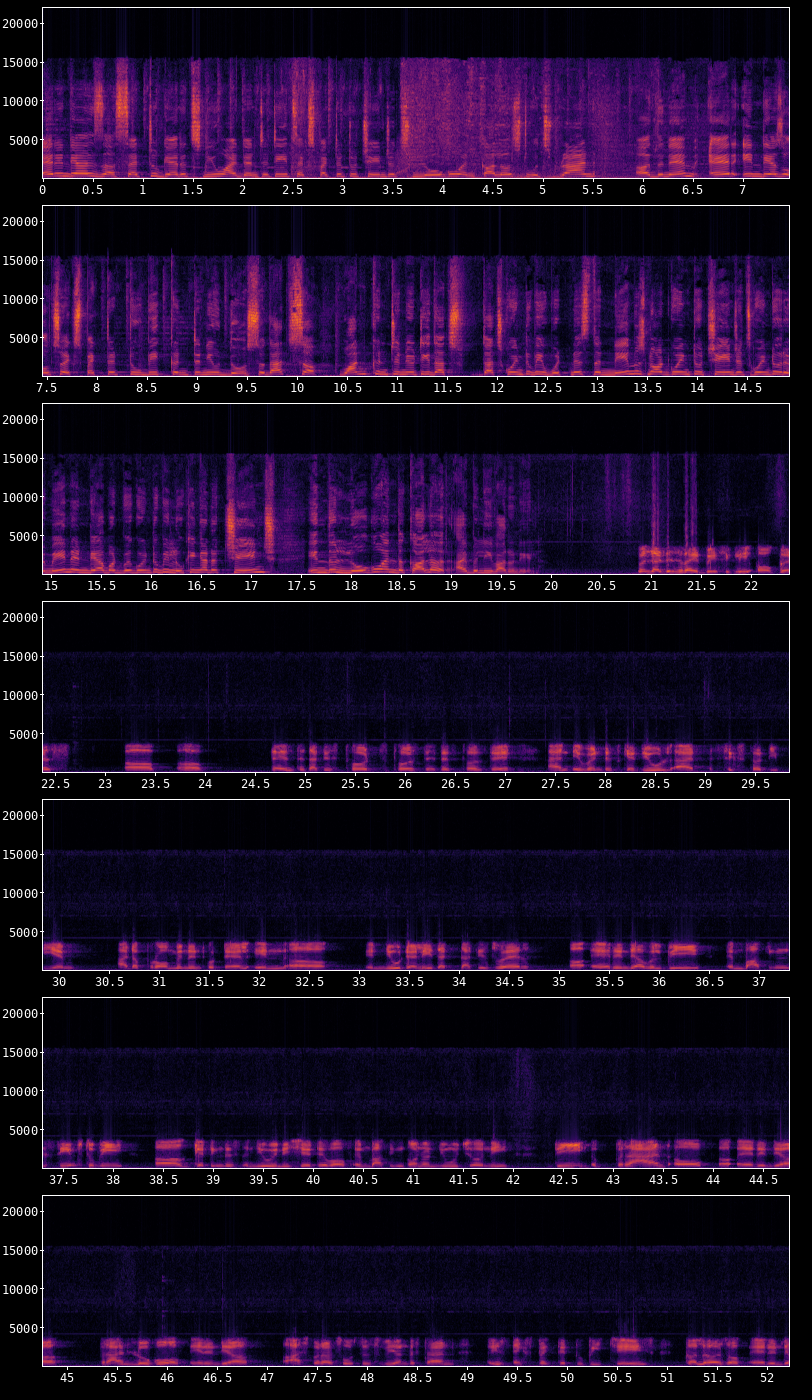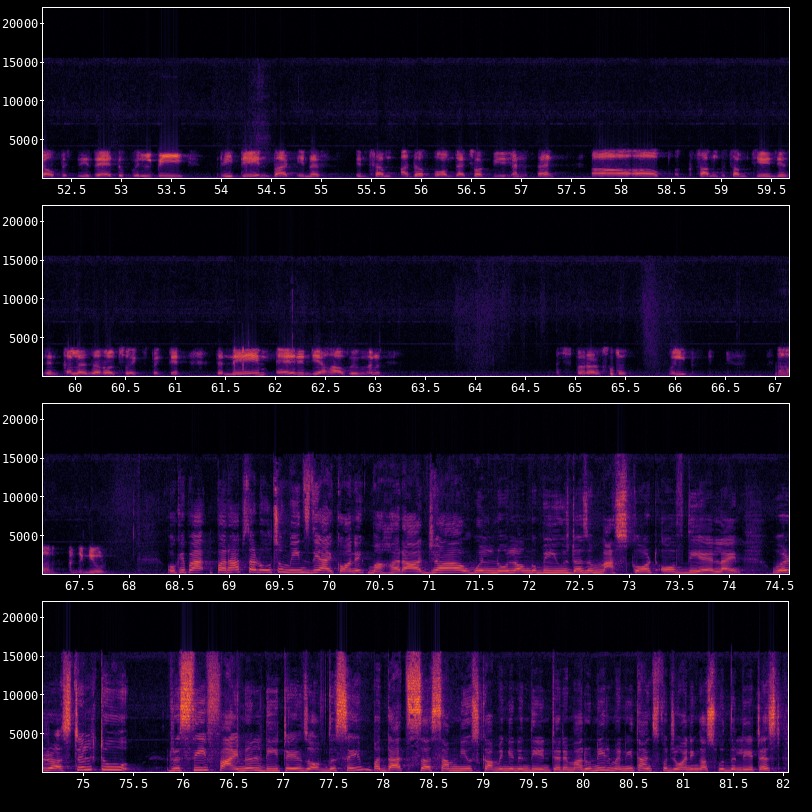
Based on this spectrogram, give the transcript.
Air India is uh, set to get its new identity. It's expected to change its logo and colors to its brand. Uh, the name Air India is also expected to be continued, though. So that's uh, one continuity that's that's going to be witnessed. The name is not going to change; it's going to remain India, but we're going to be looking at a change in the logo and the color. I believe, Arunil. Well, that is right. Basically, August uh, uh, 10th, that is third, Thursday, this Thursday, an event is scheduled at 6:30 p.m. at a prominent hotel in uh, in New Delhi. That that is where uh, Air India will be embarking. Seems to be uh, getting this new initiative of embarking on a new journey. The brand of uh, Air India, brand logo of Air India, as per our sources, we understand is expected to be changed. Colors of Air India, obviously red, will be retained, but in a in some other form. That's what we understand. Uh, uh, some some changes in colors are also expected. The name Air India, however, as per will uh, continued. Okay, perhaps that also means the iconic Maharaja will no longer be used as a mascot of the airline. We're uh, still to receive final details of the same, but that's uh, some news coming in in the interim. Arunil, many thanks for joining us with the latest.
